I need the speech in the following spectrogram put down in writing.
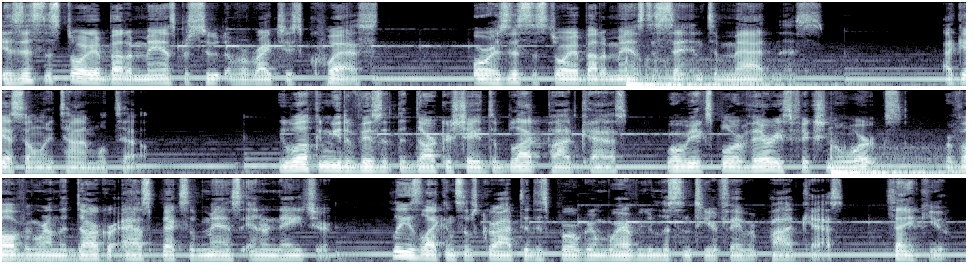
is this the story about a man's pursuit of a righteous quest, or is this the story about a man's descent into madness? I guess only time will tell. We welcome you to visit the Darker Shades of Black podcast, where we explore various fictional works revolving around the darker aspects of man's inner nature. Please like and subscribe to this program wherever you listen to your favorite podcast. Thank you.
